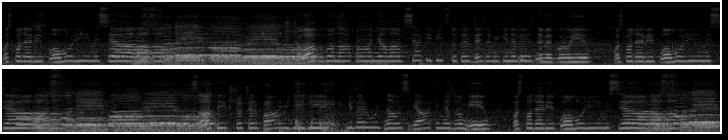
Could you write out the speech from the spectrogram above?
Господеві помолімся. Господи, помилуй. Щоб вона проганяла всякі підступи видимих і невидимих ворогів. Господеві помолімся. Господи, помилуй. За тих, що черпають її і беруть на освячення домів. Господеві помолімся. Господи.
